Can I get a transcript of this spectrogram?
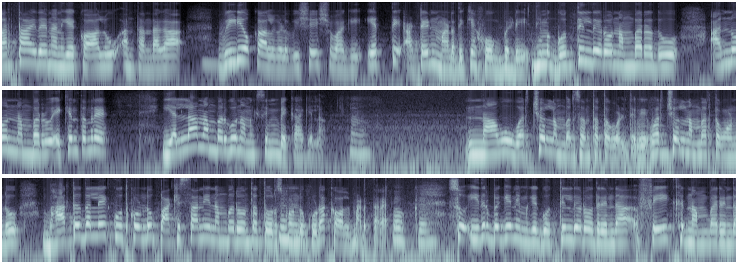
ಬರ್ತಾ ಇದೆ ನನಗೆ ಕಾಲು ಅಂತಂದಾಗ ವಿಡಿಯೋ ಕಾಲ್ಗಳು ವಿಶೇಷವಾಗಿ ಎತ್ತಿ ಅಟೆಂಡ್ ಮಾಡೋದಕ್ಕೆ ಹೋಗಬೇಡಿ. ನಿಮಗೆ ಗೊತ್ತಿಲ್ಲದೆ ಇರೋ ನಂಬರ್ ಅದು ಅನ್ನೋನ್ ನಂಬರು, ಏಕೆಂತಂದರೆ ಎಲ್ಲ ನಂಬರ್ಗೂ ನಮಗೆ ಸಿಮ್ ಬೇಕಾಗಿಲ್ಲ. ನಾವು ವರ್ಚುವಲ್ ನಂಬರ್ಸ್ ಅಂತ ತಗೊಳ್ತೀವಿ. ವರ್ಚುವಲ್ ನಂಬರ್ ತಗೊಂಡು ಭಾರತದಲ್ಲೇ ಕೂತ್ಕೊಂಡು ಪಾಕಿಸ್ತಾನಿ ನಂಬರು ಅಂತ ತೋರಿಸ್ಕೊಂಡು ಕೂಡ ಕಾಲ್ ಮಾಡ್ತಾರೆ. ಸೊ ಇದ್ರ ಬಗ್ಗೆ ನಿಮಗೆ ಗೊತ್ತಿಲ್ಲದಿರೋದ್ರಿಂದ ಫೇಕ್ ನಂಬರಿಂದ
